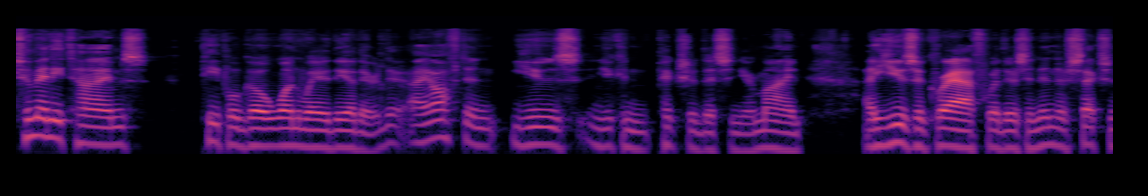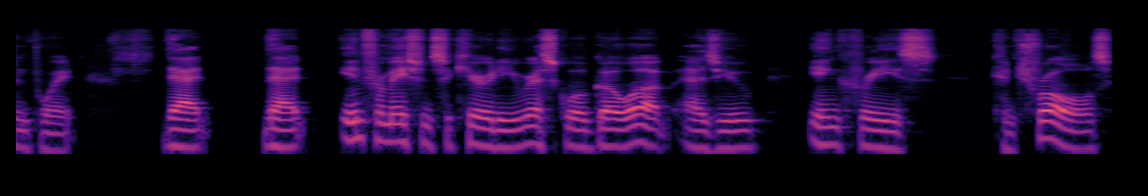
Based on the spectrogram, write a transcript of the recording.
too many times people go one way or the other. I often use, you can picture this in your mind, I use a graph where there's an intersection point that that information security risk will go up as you increase controls,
